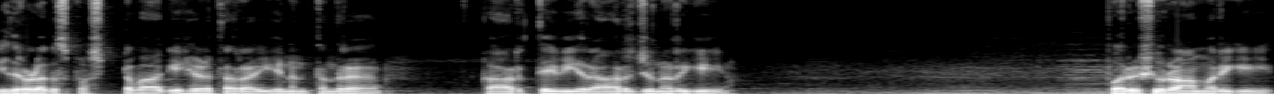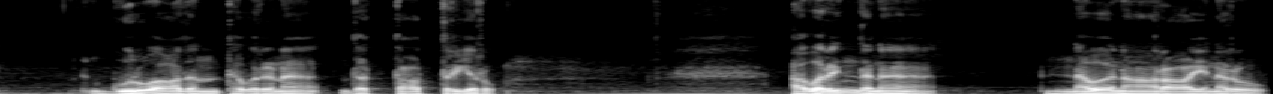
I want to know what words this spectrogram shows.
ಇದರೊಳಗೆ ಸ್ಪಷ್ಟವಾಗಿ ಹೇಳ್ತಾರೆ ಏನಂತಂದ್ರೆ, ಕಾರ್ತಿವೀರಾರ್ಜುನರಿಗೆ, ಪರಶುರಾಮರಿಗೆ ಗುರು ಆದಂಥವರನ ದತ್ತಾತ್ರೇಯರು. ಅವರಿಂದನ ನವನಾರಾಯಣರು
